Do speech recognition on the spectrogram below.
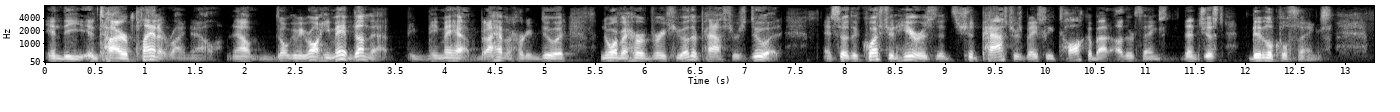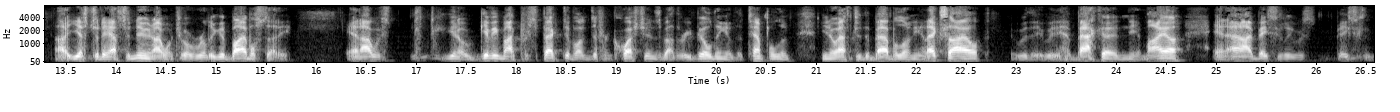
in the entire planet right now. Now, don't get me wrong, he may have done that. He, he, may have, but I haven't heard him do it, nor have I heard very few other pastors do it. And so the question here is that should pastors basically talk about other things than just biblical things? Uh, yesterday afternoon, I went to a really good Bible study, and I was, you know, giving my perspective on different questions about the rebuilding of the temple, and you know, after the Babylonian exile with, with Habakkuk and Nehemiah, and I basically was basically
